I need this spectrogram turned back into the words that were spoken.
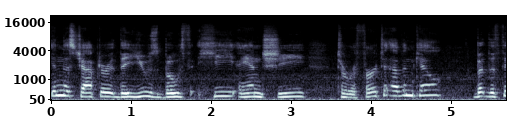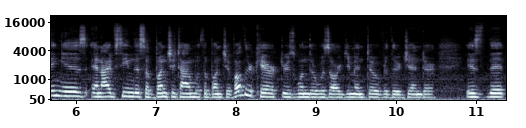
in this chapter they use both he and she to refer to Evankhell. But the thing is, and I've seen this a bunch of time with a bunch of other characters when there was argument over their gender, is that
